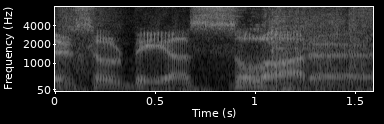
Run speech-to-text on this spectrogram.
This'll be a slaughter.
